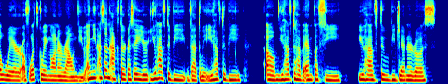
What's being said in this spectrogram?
aware of what's going on around you. I mean, as an actor, kasi you you have to be that way. You have to be, um, you have to have empathy. You have to be generous,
